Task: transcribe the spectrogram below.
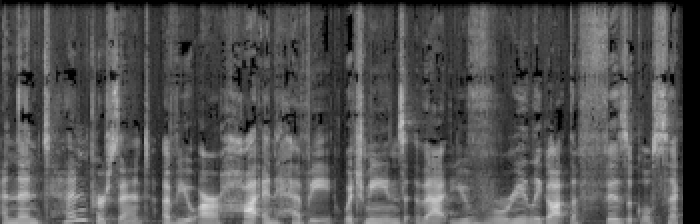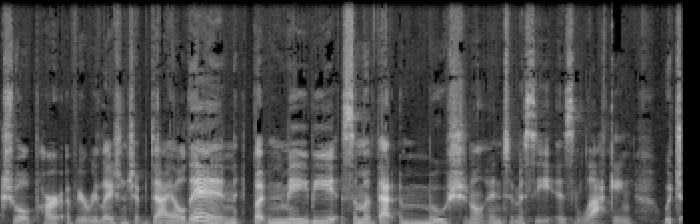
And then 10% of you are hot and heavy, which means that you've really got the physical, sexual part of your relationship dialed in, but maybe some of that emotional intimacy is lacking, which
